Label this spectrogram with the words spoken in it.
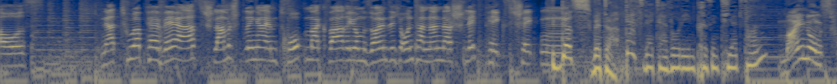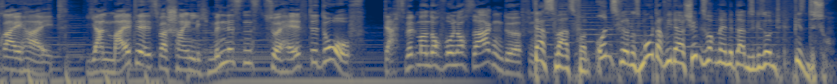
aus. Natur pervers. Schlammspringer im Tropenaquarium sollen sich untereinander Schlickpicks schicken. Das Wetter. Das Wetter wurde Ihnen präsentiert von Meinungsfreiheit. Jan Malte ist wahrscheinlich mindestens zur Hälfte doof. Das wird man doch wohl noch sagen dürfen. Das war's von uns. Wir hören uns Montag wieder. Schönes Wochenende. Bleiben Sie gesund. Wir sind es schon.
